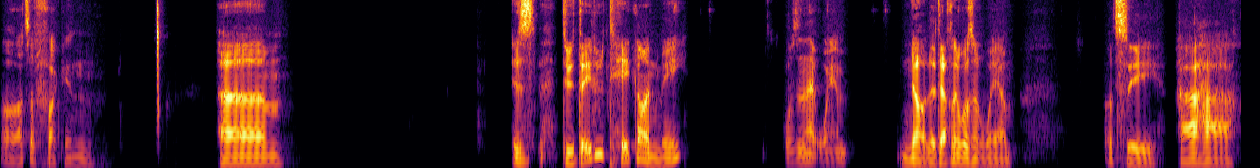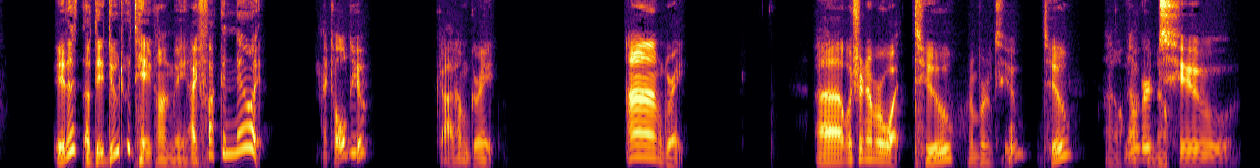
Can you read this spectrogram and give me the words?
Oh, that's a fucking. Um. Is do they do Take on Me? Wasn't that Wham? No, that definitely wasn't Wham. Let's see. Aha. It is. They do do Take on Me. I fucking knew it. I told you. God, I'm great. I'm great. Uh, what's your number? What two? Number Two. Two? I don't Number two.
